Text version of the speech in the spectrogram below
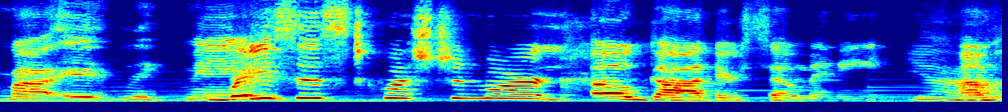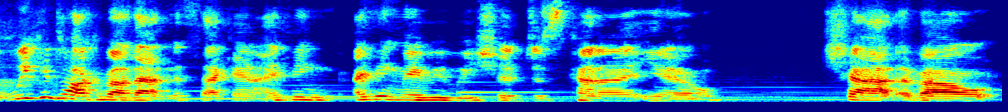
My, it, like, man. racist question mark. Oh God, there's so many. Yeah. Um, we can talk about that in a second. I think I think maybe we should just kind of you know chat about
